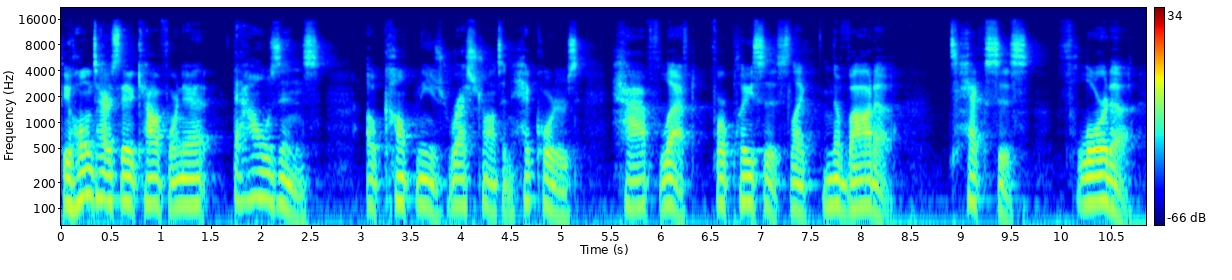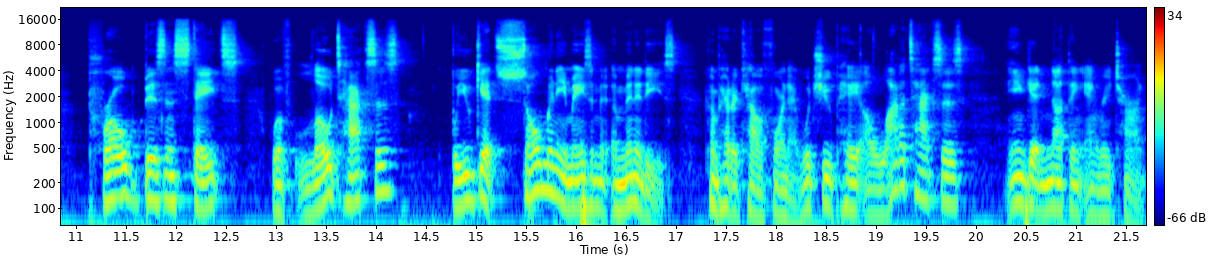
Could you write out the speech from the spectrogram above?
The whole entire state of California, thousands of companies, restaurants, and headquarters have left for places like Nevada, Texas, Florida, pro business states with low taxes, but you get so many amazing amenities compared to California, which you pay a lot of taxes and you get nothing in return.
